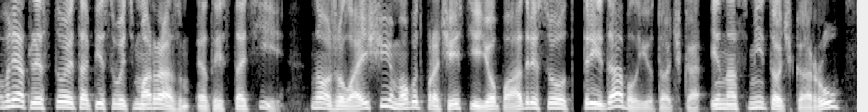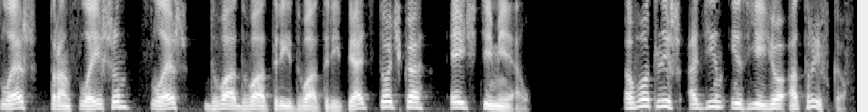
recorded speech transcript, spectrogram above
Вряд ли стоит описывать маразм этой статьи, но желающие могут прочесть ее по адресу www.inasmi.ru slash translation slash 223235.html. Вот лишь один из ее отрывков.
